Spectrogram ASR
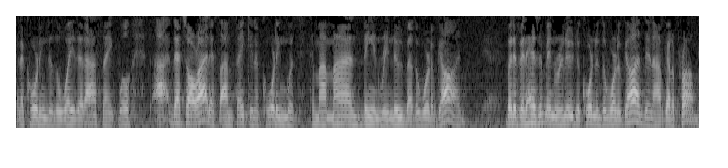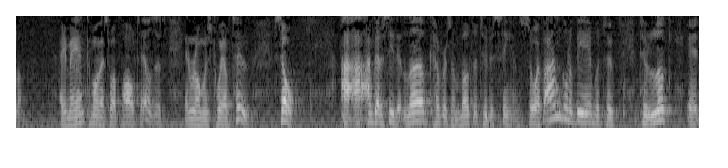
and according to the way that I think. Well, I, that's all right if I'm thinking according with, to my mind being renewed by the Word of God. But if it hasn't been renewed according to the Word of God, then I've got a problem. Amen? Come on, that's what Paul tells us in Romans 12, 2. So, I, have got to see that love covers a multitude of sins. So if I'm going to be able to, to look at,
